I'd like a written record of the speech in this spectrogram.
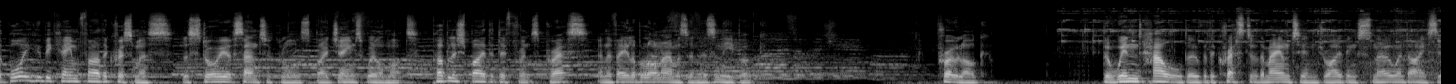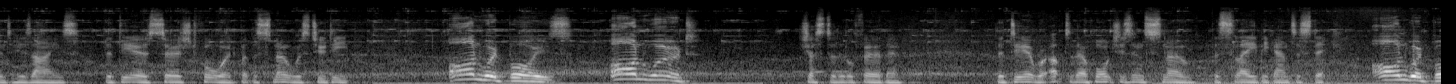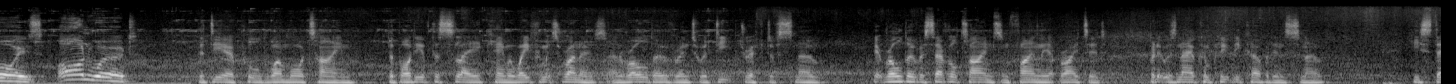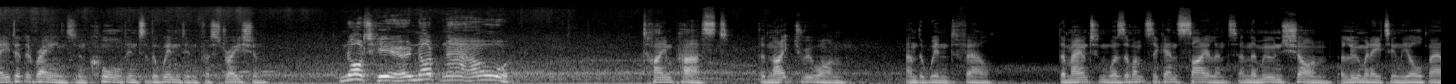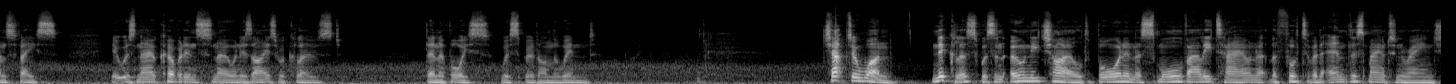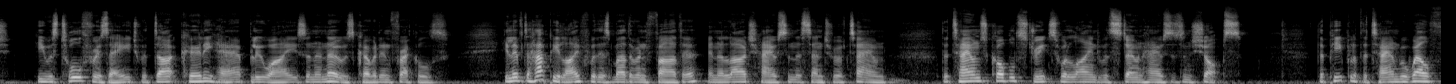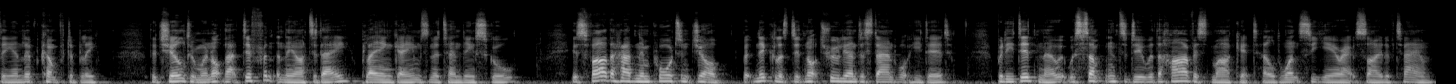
The Boy Who Became Father Christmas The Story of Santa Claus by James Wilmot, published by The Difference Press and available on Amazon as an ebook. Prologue The wind howled over the crest of the mountain, driving snow and ice into his eyes. The deers surged forward, but the snow was too deep. Onward, boys! Onward! Just a little further. The deer were up to their haunches in snow. The sleigh began to stick. Onward, boys! Onward! The deer pulled one more time. The body of the sleigh came away from its runners and rolled over into a deep drift of snow. It rolled over several times and finally uprighted, but it was now completely covered in snow. He stayed at the reins and called into the wind in frustration. Not here, not now! Time passed, the night drew on, and the wind fell. The mountain was once again silent, and the moon shone, illuminating the old man's face. It was now covered in snow, and his eyes were closed. Then a voice whispered on the wind. Chapter 1 Nicholas was an only child born in a small valley town at the foot of an endless mountain range. He was tall for his age, with dark curly hair, blue eyes, and a nose covered in freckles. He lived a happy life with his mother and father in a large house in the centre of town. The town's cobbled streets were lined with stone houses and shops. The people of the town were wealthy and lived comfortably. The children were not that different than they are today, playing games and attending school. His father had an important job, but Nicholas did not truly understand what he did. But he did know it was something to do with the harvest market held once a year outside of town.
